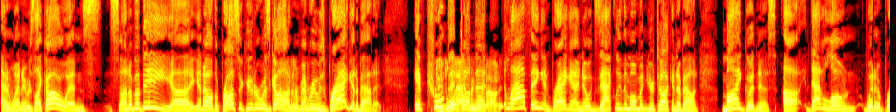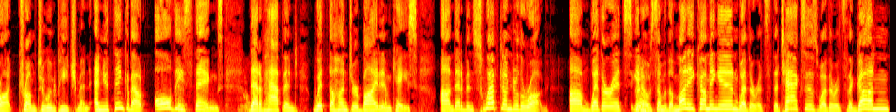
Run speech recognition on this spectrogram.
and when it was like, oh, and son of a bee, uh, you know, the prosecutor was gone. Remember, he was bragging about it. If Trump had done that, laughing and bragging, I know exactly the moment you're talking about. My goodness, uh, that alone would have brought Trump to impeachment. And you think about all these things that have happened with the Hunter Biden case um, that have been swept under the rug um, whether it's you know some of the money coming in, whether it's the taxes, whether it's the gun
